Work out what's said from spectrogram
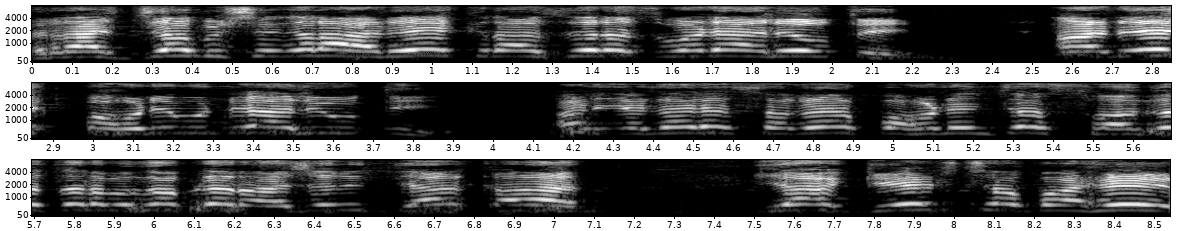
राज्याभिषेकाला अनेक राजे रजवाडे आले होते. अनेक पाहुणे मंडळी आली होती. आणि येणाऱ्या सगळ्या पाहुण्यांच्या स्वागताला बघा आपल्या राजाने त्या काळात या गेटच्या बाहेर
